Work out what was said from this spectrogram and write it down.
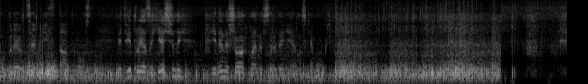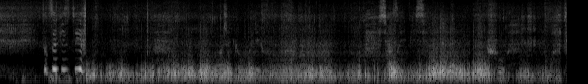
Обрив це пізда просто. Від вітру я захищений. Єдине, що в мене всередині є носки мокрі. Тут це піздець. Боженька угорів. Все, заебись. Фу, багато.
